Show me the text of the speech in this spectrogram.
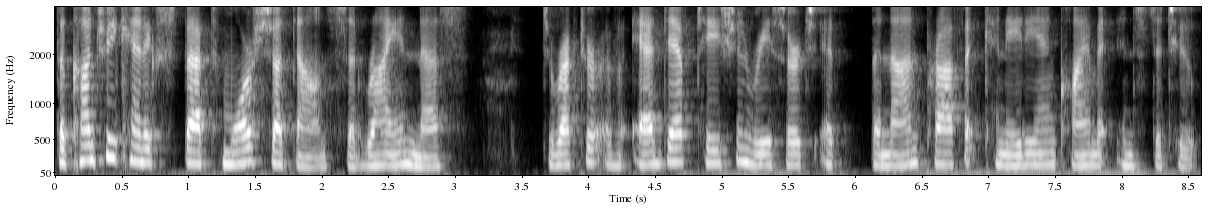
the country can expect more shutdowns, said Ryan Ness, Director of Adaptation Research at the nonprofit Canadian Climate Institute.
